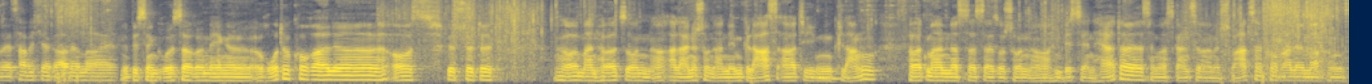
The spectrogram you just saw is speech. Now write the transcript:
So, jetzt habe ich hier gerade mal eine bisschen größere Menge rote Koralle ausgeschüttet. Ja, man hört so ein, alleine schon an dem glasartigen Klang, hört man, dass das also schon ein bisschen härter ist. Wenn wir das Ganze mal mit schwarzer Koralle machen,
